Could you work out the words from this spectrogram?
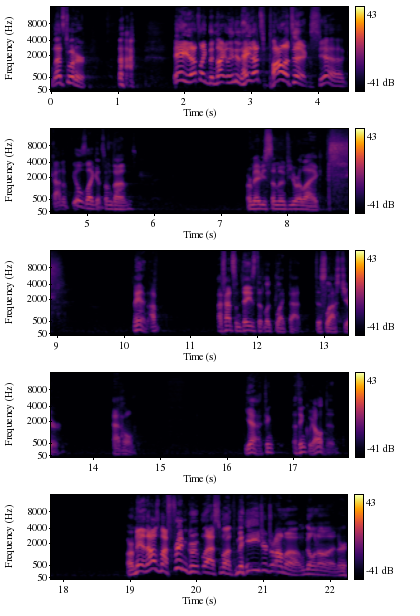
that's Twitter. hey, that's like the nightly news. Hey, that's politics. Yeah, it kind of feels like it sometimes. Or maybe some of you are like, man, I've, I've had some days that looked like that this last year at home. Yeah, I think, I think we all did. Or, man, that was my friend group last month. Major drama going on. Or,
